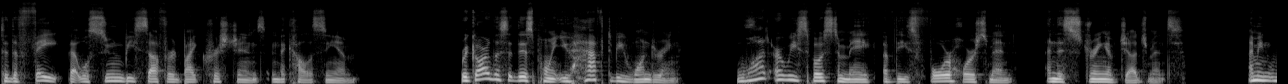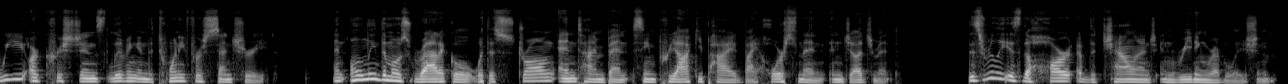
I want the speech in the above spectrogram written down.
to the fate that will soon be suffered by Christians in the Colosseum. Regardless, at this point, you have to be wondering what are we supposed to make of these four horsemen and this string of judgments? I mean, we are Christians living in the 21st century, and only the most radical with a strong end time bent seem preoccupied by horsemen and judgment. This really is the heart of the challenge in reading Revelation.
